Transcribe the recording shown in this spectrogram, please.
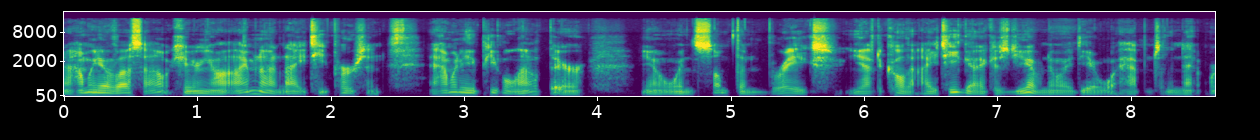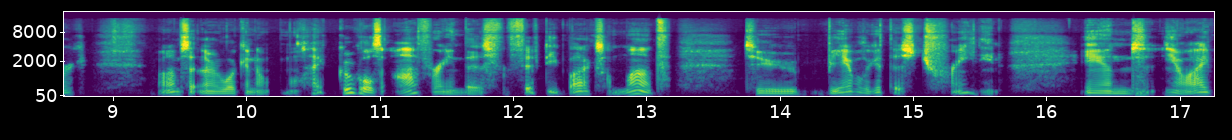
Now, how many of us out here, you know, I'm not an IT person. How many people out there, you know, when something breaks, you have to call the IT guy because you have no idea what happened to the network. Well, I'm sitting there looking, well, heck, Google's offering this for 50 bucks a month to be able to get this training. And you know, I,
